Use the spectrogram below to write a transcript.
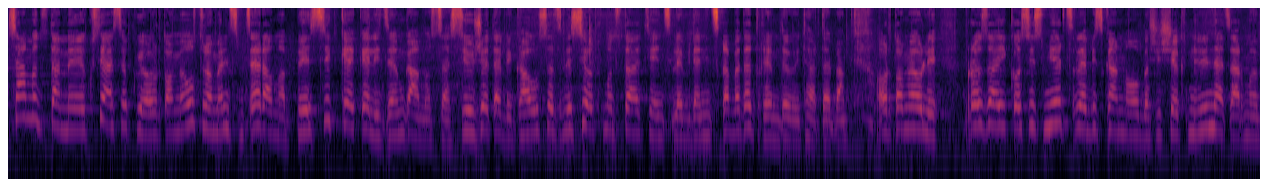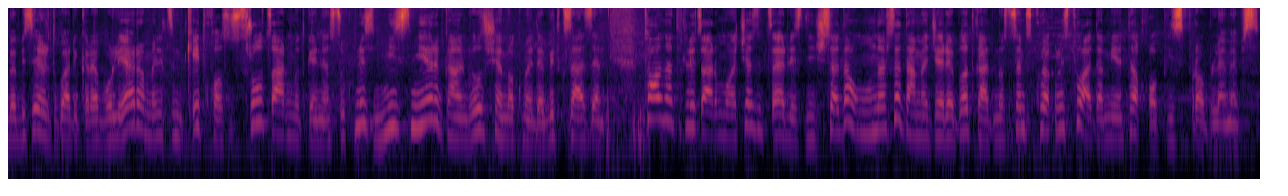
66 ასე ქვია ორტომეულს, რომელიც მწერალმა ბესიკ კეკელიძემ გამოსცა. სიუჟეტები გაუსაძლისი 90-იანი წლებიდან იწყება და დღემდე ვითარდება. ორტომეული პროზაიკოსის მიერ წლების განმავლობაში შექმნილი ნაწარმოებების ერთგვარი კრებულია, რომელიც მკითხველს სრულ წარმოდგენას უქმნის მის მიერ განვილ შემოქმედებით გზაზე. თვალნათლივ წარმოაჩენს მწერლის ნიშსა და უნარს და დამაჯერებლად გადმოსცემს ქვეყნის თუ ადამიანთა ყოფის პრობლემებს.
